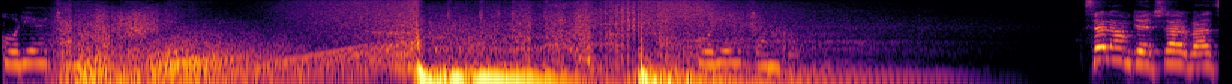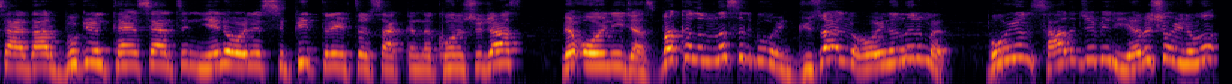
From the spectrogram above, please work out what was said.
Audio Jungle. Audio Jungle. Selam gençler ben Serdar. Bugün Tencent'in yeni oyunu Speed Drifters hakkında konuşacağız ve oynayacağız. Bakalım nasıl bir oyun? Güzel mi? Oynanır mı? Bu oyun sadece bir yarış oyunu mu?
